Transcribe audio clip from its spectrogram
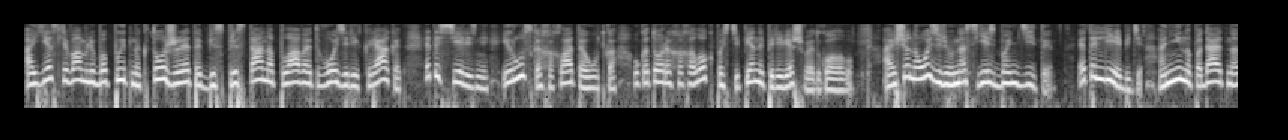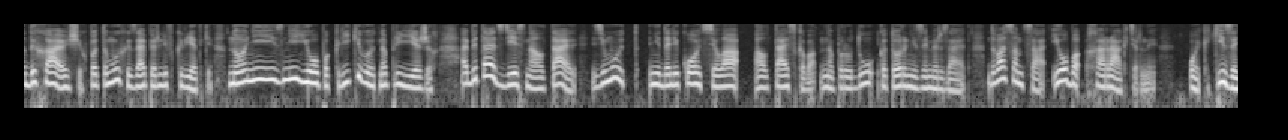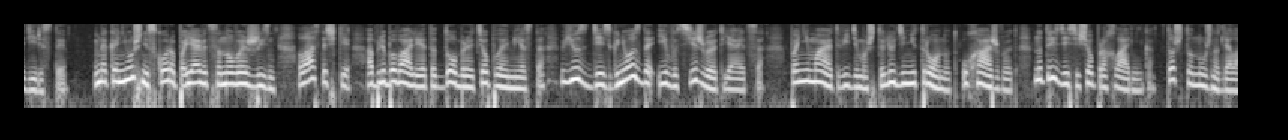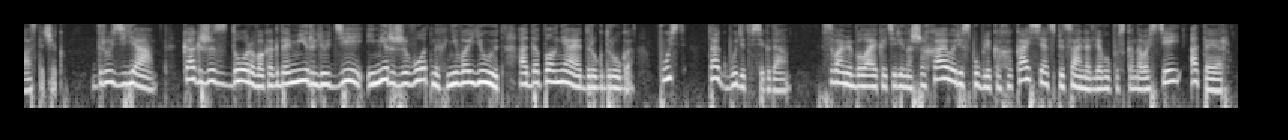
А если вам любопытно, кто же это беспрестанно плавает в озере и крякает, это селезни и русская хохлатая утка, у которой хохолок постепенно перевешивает голову. А еще на озере у нас есть бандиты – это лебеди. Они нападают на отдыхающих, потому их и заперли в клетке. Но они из нее покрикивают на приезжих. Обитают здесь, на Алтае, зимуют недалеко от села Алтайского на пруду, который не замерзает. Два самца, и оба характерные. Ой, какие задиристые. На конюшне скоро появится новая жизнь. Ласточки облюбовали это доброе, теплое место, вьют здесь гнезда и высиживают яйца. Понимают, видимо, что люди не тронут, ухаживают. Внутри здесь еще прохладненько. То, что нужно для ласточек. Друзья, как же здорово, когда мир людей и мир животных не воюют, а дополняют друг друга. Пусть так будет всегда. С вами была Екатерина Шахаева, Республика Хакасия, специально для выпуска новостей АТР.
